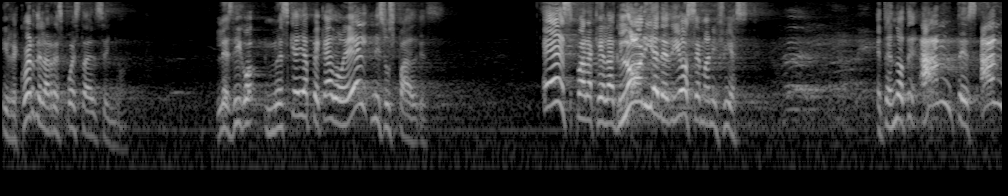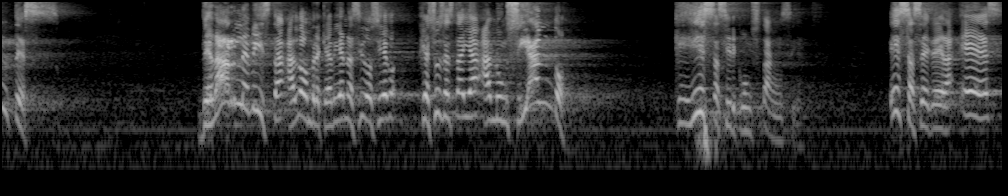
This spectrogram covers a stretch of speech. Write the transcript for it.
Y recuerde la respuesta del Señor. Les digo, no es que haya pecado él ni sus padres. Es para que la gloria de Dios se manifieste. Entonces, note, antes, antes de darle vista al hombre que había nacido ciego, Jesús está ya anunciando que esa circunstancia, esa ceguera es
